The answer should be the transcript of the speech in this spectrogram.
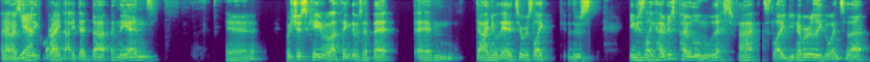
And I was Yeah, really glad right. that I did that in the end. Yeah. Which just came I think there was a bit um Daniel the editor was like there's he was like, How does Paolo know this fact? Like you never really go into that.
